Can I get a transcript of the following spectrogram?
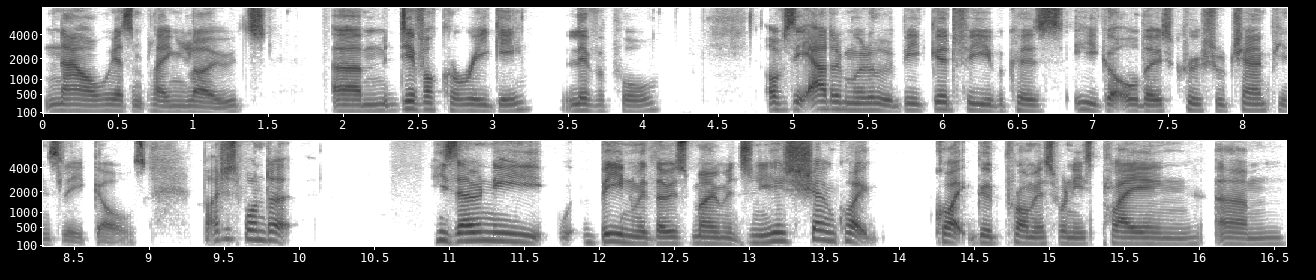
now he hasn't playing loads. Um Divock Origi, Liverpool. Obviously Adam would be good for you because he got all those crucial Champions League goals. But I just wonder, he's only been with those moments, and he's shown quite quite good promise when he's playing um,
